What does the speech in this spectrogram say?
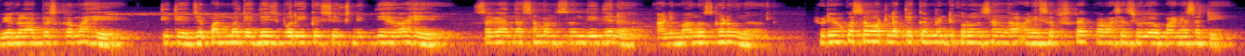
वेगळा अभ्यासक्रम आहे तिथे जपानमध्ये देशभर एकच शैक्षणिक ध्येय आहे सगळ्यांना समान संधी देणं आणि माणूस घडवणं. व्हिडिओ कसा वाटला ते कमेंट करून सांगा आणि सबस्क्राईब करा असेच व्हिडिओ पाहण्यासाठी.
